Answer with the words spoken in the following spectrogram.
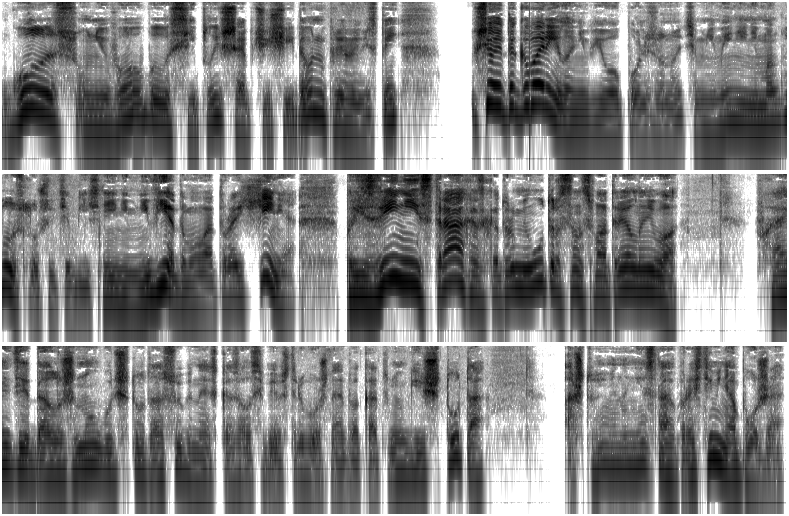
Голос у него был сиплый, шепчущий, довольно прерывистый, все это говорило не в его пользу, но, тем не менее, не могло слушать объяснением неведомого отвращения, презрения и страха, с которыми Утерсон смотрел на него. «В Хайде должно быть что-то особенное», — сказал себе встревоженный адвокат. «Ну, «Многие что-то, а что именно, не знаю. Прости меня, Боже».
